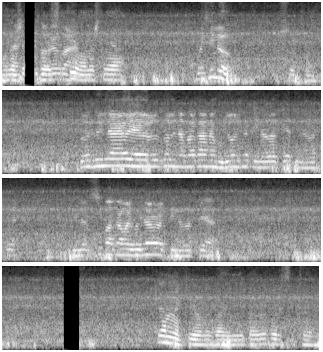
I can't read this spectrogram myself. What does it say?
মানুষের পরিস্থিতি মানুষ নিয়ে। বুঝছিল? সত্যি তো দিলে দলি নাম্বার কারণে বুঝে তিন হাজার টাকা তিন হাজার টাকা। তিন হাজার সুপার কামাই বুঝে তিন হাজার টাকা। কেমনে কি হবে ভাই? এইভাবে পরিস্থিতি হবে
